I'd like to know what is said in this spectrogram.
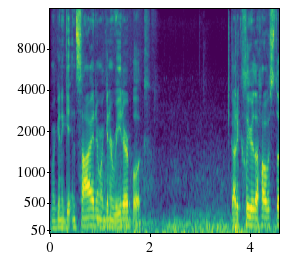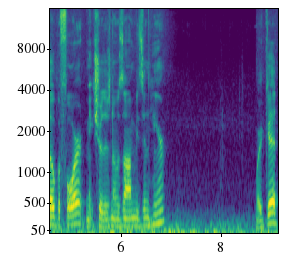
We're gonna get inside and we're gonna read our book. Gotta clear the house though before. Make sure there's no zombies in here. We're good.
